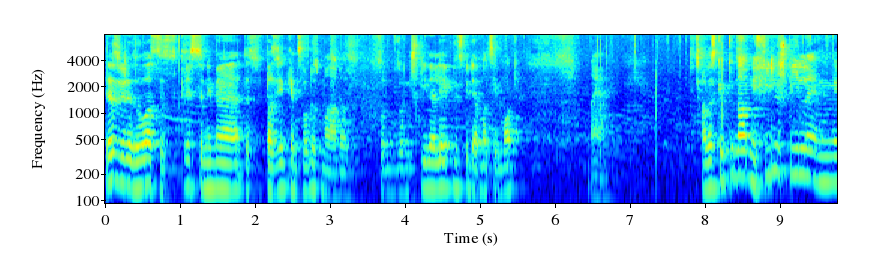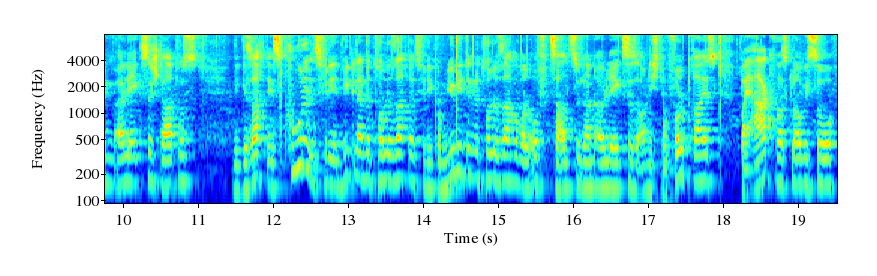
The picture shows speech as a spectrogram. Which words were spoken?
Das ist wieder sowas, das kriegst du nicht mehr, das passiert kein zweites Mal. Das, so, so ein Spielerlebnis wie damals im Mod. Naja. Aber es gibt unheimlich viele Spiele im, im Early Access Status. Wie gesagt, ist cool, ist für die Entwickler eine tolle Sache, ist für die Community eine tolle Sache, weil oft zahlst du dann Early Access auch nicht den Vollpreis. Bei Ark war es, glaube ich, so,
